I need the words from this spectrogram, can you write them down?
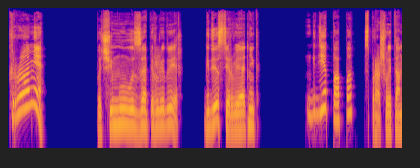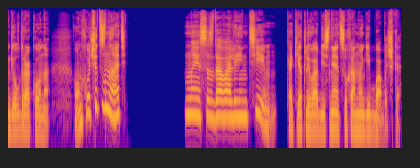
«Кроме?» «Почему вы заперли дверь? Где стервятник?» «Где папа?» — спрашивает ангел дракона. «Он хочет знать». «Мы создавали интим», — кокетливо объясняет сухоногий бабочка.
